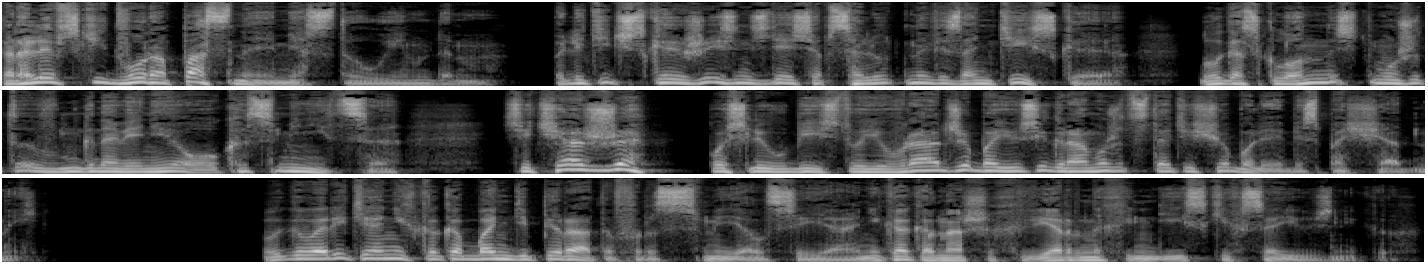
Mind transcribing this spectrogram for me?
Королевский двор — опасное место, Уиндем. Политическая жизнь здесь абсолютно византийская. Благосклонность может в мгновение ока смениться. Сейчас же, после убийства Ювраджа, боюсь, игра может стать еще более беспощадной. «Вы говорите о них как о банде пиратов», — рассмеялся я, «а не как о наших верных индийских союзниках».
